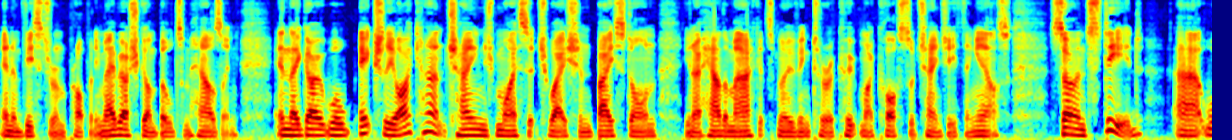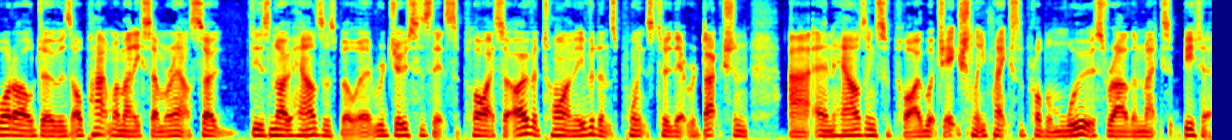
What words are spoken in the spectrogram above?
an investor in property. Maybe I should go and build some housing. And they go, well, actually, I can't change my situation based on, you know, how the market's moving to recoup my costs or change anything else. So instead, uh, what I'll do is I'll park my money somewhere else. So there's no houses built. It reduces that supply. So over time, evidence points to that reduction uh, in housing supply, which actually makes the problem worse rather than makes it better.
